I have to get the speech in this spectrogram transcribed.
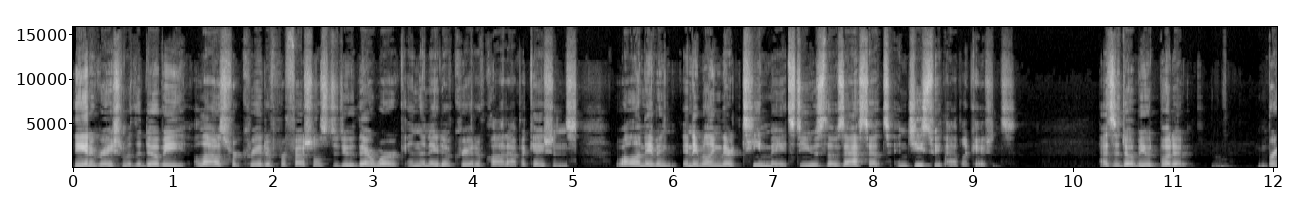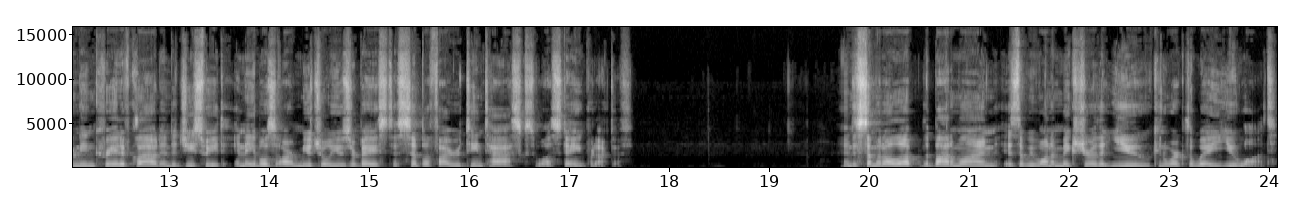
The integration with Adobe allows for creative professionals to do their work in the native Creative Cloud applications while enabling, enabling their teammates to use those assets in G Suite applications. As Adobe would put it, Bringing Creative Cloud into G Suite enables our mutual user base to simplify routine tasks while staying productive. And to sum it all up, the bottom line is that we want to make sure that you can work the way you want.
